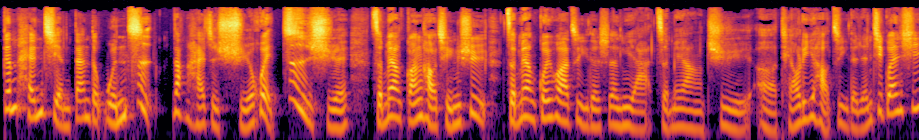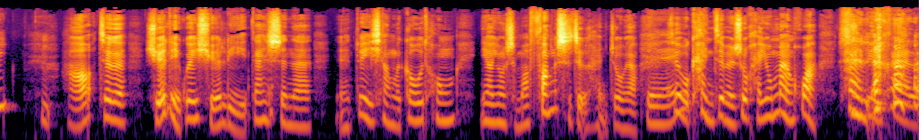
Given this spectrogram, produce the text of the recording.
跟很简单的文字，让孩子学会自学怎么样管好情绪，怎么样规划自己的生涯，怎么样去呃调理好自己的人际关系。好，这个学理归学理，但是呢，呃，对象的沟通你要用什么方式，这个很重要。对，所以我看你这本书还用漫画，太厉害了，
